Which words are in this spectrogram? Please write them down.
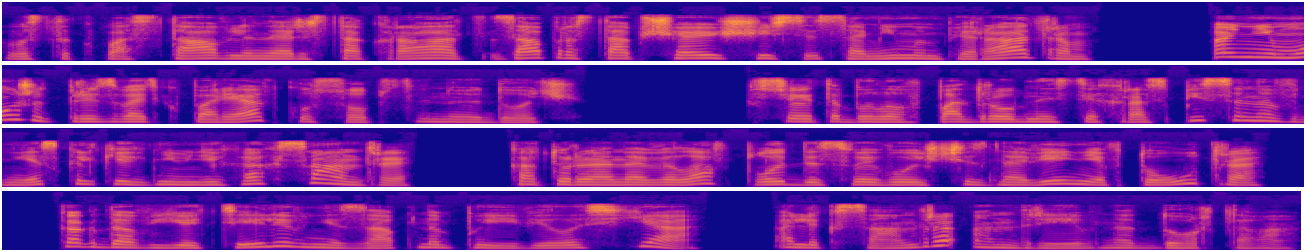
высокопоставленный аристократ, запросто общающийся с самим императором, а не может призвать к порядку собственную дочь. Все это было в подробностях расписано в нескольких дневниках Сандры, которые она вела вплоть до своего исчезновения в то утро, когда в ее теле внезапно появилась я, Александра Андреевна Дортова.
